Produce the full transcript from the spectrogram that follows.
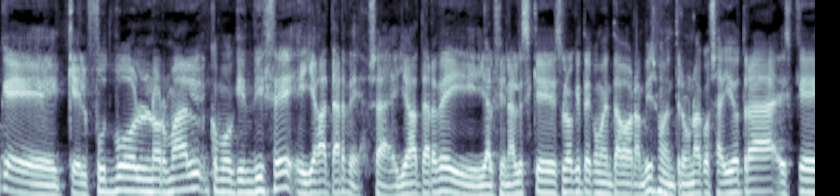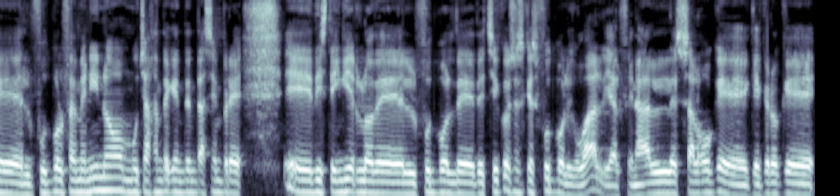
que, el fútbol normal, como quien dice, eh, llega tarde. O sea, llega tarde y, al final es que es lo que te comentaba ahora mismo. Entre una cosa y otra, es que el fútbol femenino, mucha gente que intenta siempre eh, distinguirlo del fútbol de, chicos, es que es fútbol igual. Y al final es algo que, creo que,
